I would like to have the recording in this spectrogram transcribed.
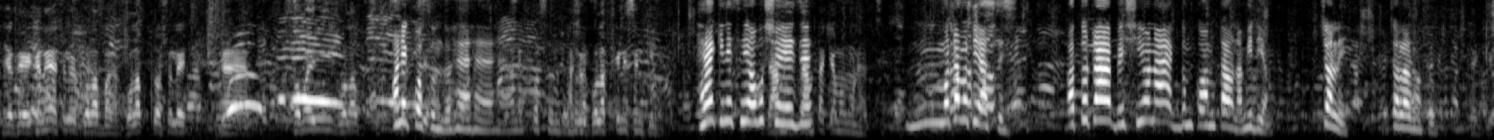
ঠিক আছে এখানে আসলে গোলাপ বাগান। গোলাপ তো আসলে আহ, গোলাপ অনেক পছন্দ হ্যাঁ হ্যাঁ হ্যাঁ অনেক পছন্দ। আসলে গোলাপ কিনেছেন কিনে? হ্যাঁ কিনেছি অবশ্যই এই যে দামটা কেমন মনে হচ্ছে? মোটামুটি আছে। অতটা বেশিও না একদম কম তাও না মিডিয়াম চলে চলার মতো। থ্যাংক ইউ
